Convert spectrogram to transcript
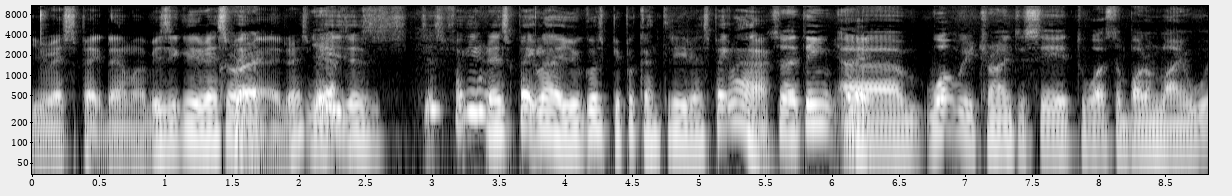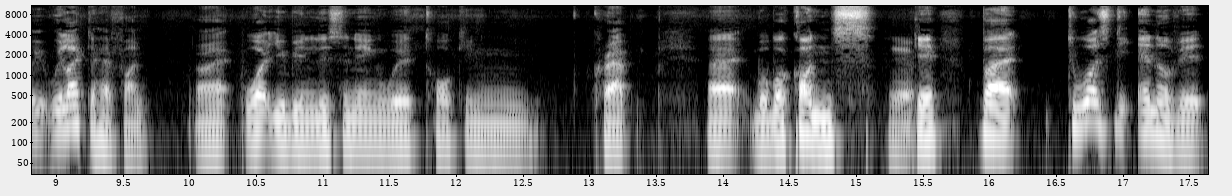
you respect them. Uh. Basically, respect. Correct. Uh. Respect Yeah. is just just fucking respect lah. You go people country, respect lah. So I think Right. um what we're trying to say towards the bottom line, we we like to have fun, right? What you've been listening, we're talking crap, uh, about cons, Yeah. okay. But towards the end of it,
